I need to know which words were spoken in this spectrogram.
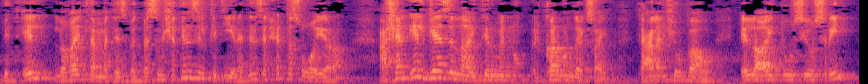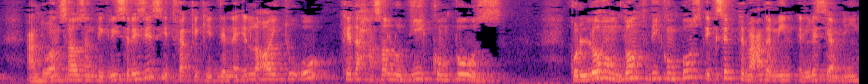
بتقل لغاية لما تثبت. بس مش هتنزل كتير هتنزل حتة صغيرة. عشان إيه الجاز اللي هيطير منه؟ ال carbon dioxide تعال نشوف بقى أهو. Li2CO3 عند 1000 degree Celsius يتفكك يدينا Li2O كده حصل له decompose كلهم don't decompose except ما عدا مين؟ الليثيوم إيه؟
